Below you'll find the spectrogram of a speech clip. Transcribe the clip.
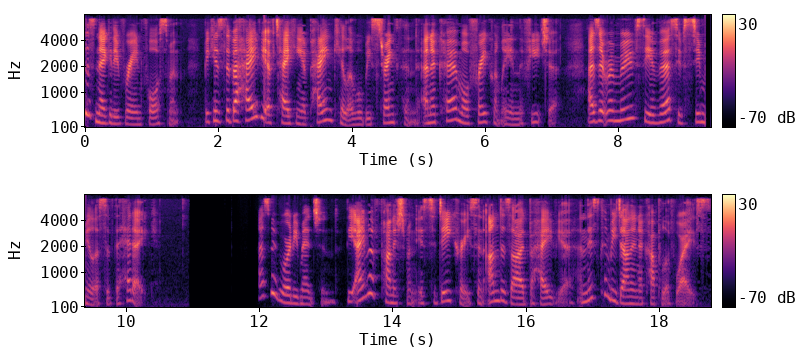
is negative reinforcement because the behaviour of taking a painkiller will be strengthened and occur more frequently in the future as it removes the aversive stimulus of the headache. As we've already mentioned, the aim of punishment is to decrease an undesired behaviour and this can be done in a couple of ways.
